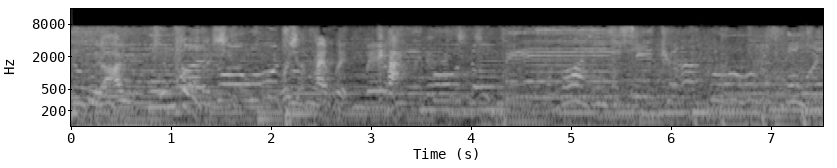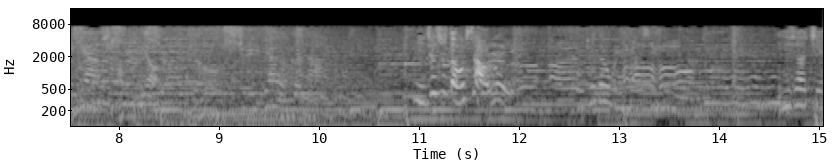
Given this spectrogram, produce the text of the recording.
路。对阿宇真重的心，不想太会。看，我忘记一些事情，还是跟以前一样是好朋友，不要有疙瘩。你就是董小璐，我觉得我应该先你了。林小姐，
